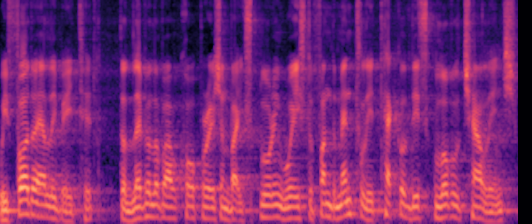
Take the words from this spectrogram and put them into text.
We further elevated the level of our cooperation by exploring ways to fundamentally tackle this global challenge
